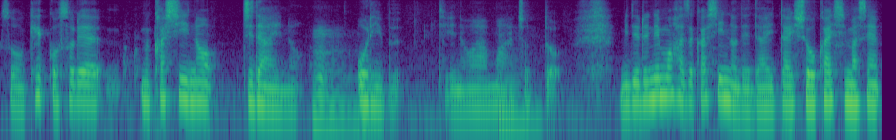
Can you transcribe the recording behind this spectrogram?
そう結構それ昔の時代のうん。オリーブっていうのはまあちょっとミドルネも恥ずかしいので大体紹介しません。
